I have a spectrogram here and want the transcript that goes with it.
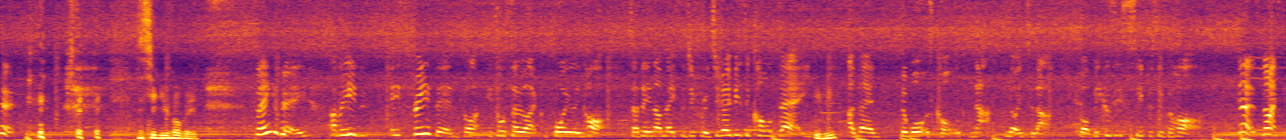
it. Is this your new hobby? Maybe. I mean, it's freezing, but it's also like boiling hot. So I think that makes a difference. You know, if it's a cold day mm-hmm. and then the water's cold, nah, not into that. But because it's super, super hot, yeah, it's nice.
